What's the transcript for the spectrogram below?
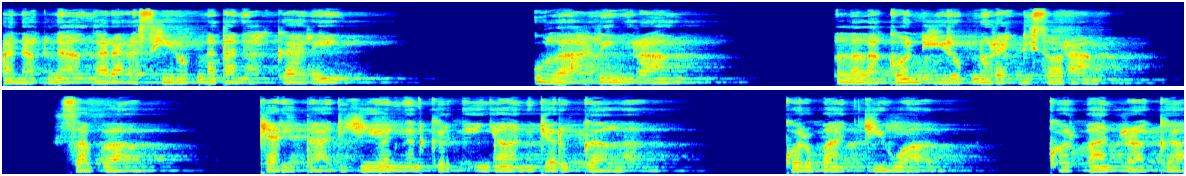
Anakna ngararas hirup na tanah garing. Ulah ringrang. Lalakon hirup nurek disorang Sabab Carita dijieun ngan keringan jaruk galak korban jiwa, korban raga,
